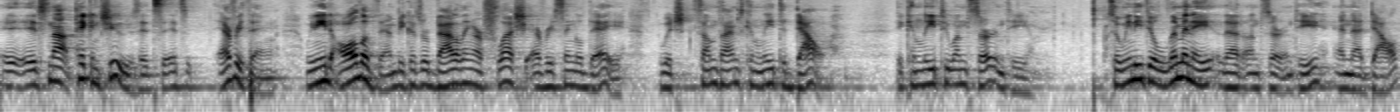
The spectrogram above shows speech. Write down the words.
It's not pick and choose, it's, it's everything. We need all of them because we're battling our flesh every single day, which sometimes can lead to doubt. It can lead to uncertainty. So we need to eliminate that uncertainty and that doubt.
